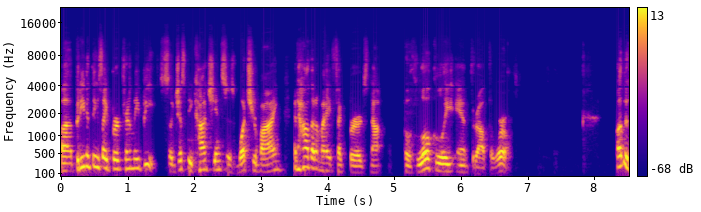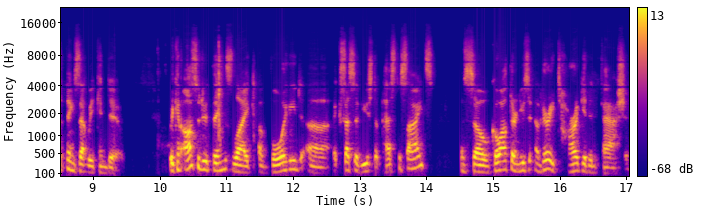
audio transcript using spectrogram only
Uh, but even things like bird friendly beef. So just be conscientious what you're buying and how that might affect birds, not both locally and throughout the world. Other things that we can do. We can also do things like avoid uh, excessive use of pesticides. And so go out there and use it in a very targeted fashion.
